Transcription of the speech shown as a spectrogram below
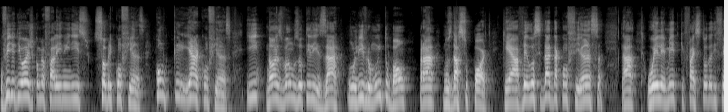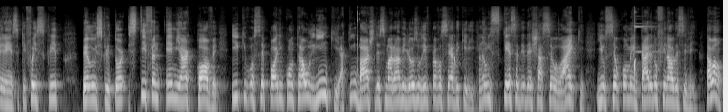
O vídeo de hoje, como eu falei no início, sobre confiança, como criar confiança. E nós vamos utilizar um livro muito bom para nos dar suporte, que é a velocidade da confiança tá? O elemento que faz toda a diferença, que foi escrito pelo escritor Stephen M. R. Covey e que você pode encontrar o link aqui embaixo desse maravilhoso livro para você adquirir. Não esqueça de deixar seu like e o seu comentário no final desse vídeo, tá bom?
